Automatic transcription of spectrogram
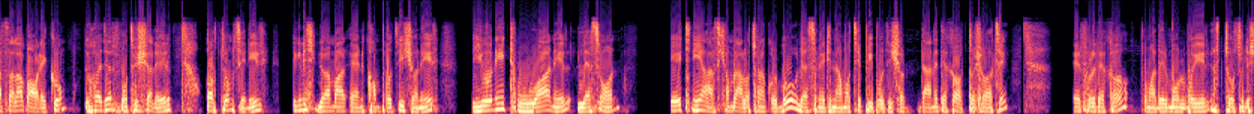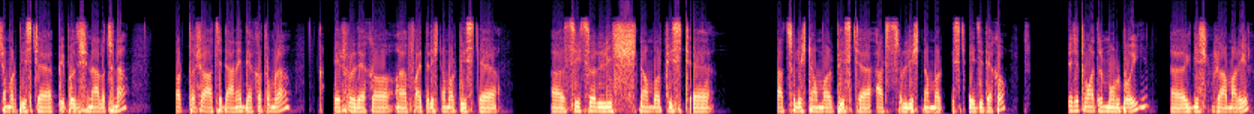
আসসালামু আলাইকুম। দু হাজার পঁচিশ সালের অষ্টম শ্রেণির ইংলিশ গ্রামার অ্যান্ড কম্পোজিশনের ইউনিট ওয়ানের লেসন এইট নিয়ে আজকে আমরা আলোচনা করব। লেসন এইটির নাম হচ্ছে প্রিপোজিশন ডানে দেখো অর্থসহ আছে। এরপরে দেখো তোমাদের মূল বইয়ের চৌচল্লিশ নম্বর পৃষ্ঠা প্রিপোজিশন আলোচনা। অর্থসহ আছে ডানে, দেখো তোমরা। এরপরে দেখো পঁয়তাল্লিশ নম্বর পৃষ্ঠা ছিচল্লিশ নম্বর পৃষ্ঠা সাতচল্লিশ নম্বর পৃষ্ঠা, আটচল্লিশ নম্বর পৃষ্ঠা। এই যে দেখো, এই যে তোমাদের মূল বই ইংলিশ গ্রামারের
